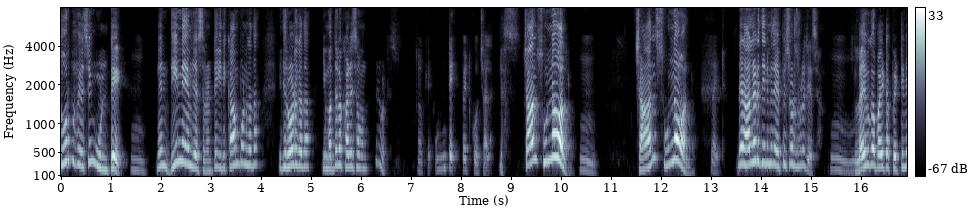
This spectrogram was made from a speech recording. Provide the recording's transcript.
తూర్పు ఫేసింగ్ ఉంటే నేను దీన్ని ఏం చేస్తానంటే ఇది కాంపౌండ్ కదా ఇది రోడ్ కదా ఈ. మధ్యలో ఖాళీ స్థలం ఉంది. ఓకే ఉంటే పెట్టుకోవచ్చు అలా. ఛాన్స్ ఉన్నవాళ్ళు. ఛాన్స్ ఉన్నవాళ్ళు. రైట్. నేను ఆల్రెడీ దీని మీద ఎపిసోడ్స్ కూడా చేశాను ఉమ్, ఉమ్, లైవ్గా బయట పెట్టిన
